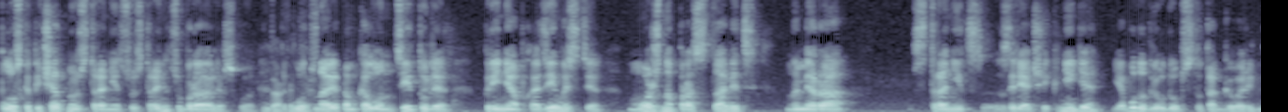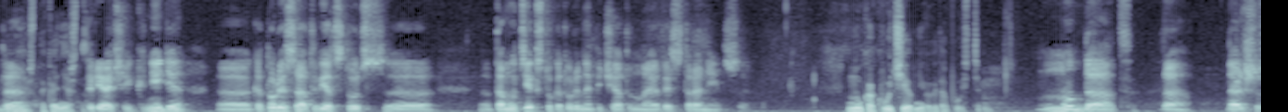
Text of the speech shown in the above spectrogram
плоскопечатную страницу и страницу брайлевскую. Да, так конечно. вот на этом колонн-титуле при необходимости можно проставить номера страниц зрячей книги, я буду для удобства так говорить, да? Конечно, конечно. Зрячей книги, э, которые соответствуют э, тому тексту, который напечатан на этой странице. Ну, как в учебниках, допустим. Ну да, да. Дальше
